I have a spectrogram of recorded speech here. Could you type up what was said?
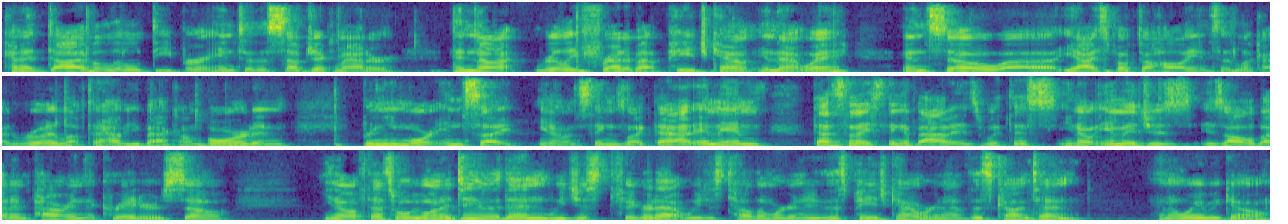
kind of dive a little deeper into the subject matter and not really fret about page count in that way. And so, uh, yeah, I spoke to Holly and said, look, I'd really love to have you back on board and bringing more insight, you know, and things like that. And then that's the nice thing about it is with this, you know, image is is all about empowering the creators. So, you know, if that's what we want to do, then we just figure it out. We just tell them we're going to do this page count, we're going to have this content, and away we go.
